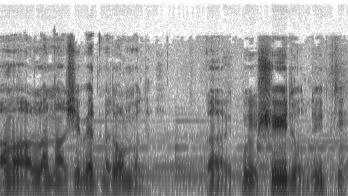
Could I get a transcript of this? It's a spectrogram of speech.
Ama Allah nasip etmedi olmadı. Ha, bu şehit oldu gitti.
